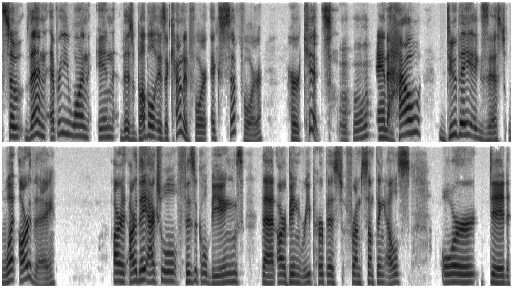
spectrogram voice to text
so then everyone in this bubble is accounted for except for her kids. hmm And how do they exist? What are they? Are are they actual physical beings that are being repurposed from something else? Or did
